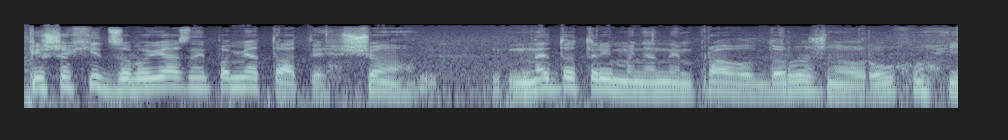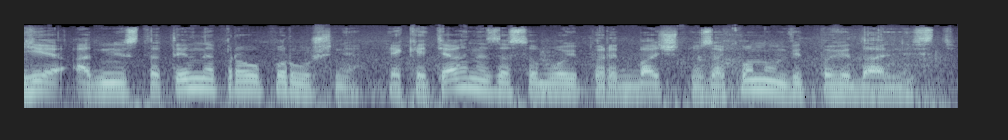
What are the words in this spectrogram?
Пішохід зобов'язаний пам'ятати, що недотримання ним правил дорожнього руху є адміністративне правопорушення, яке тягне за собою передбачену законом відповідальність.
